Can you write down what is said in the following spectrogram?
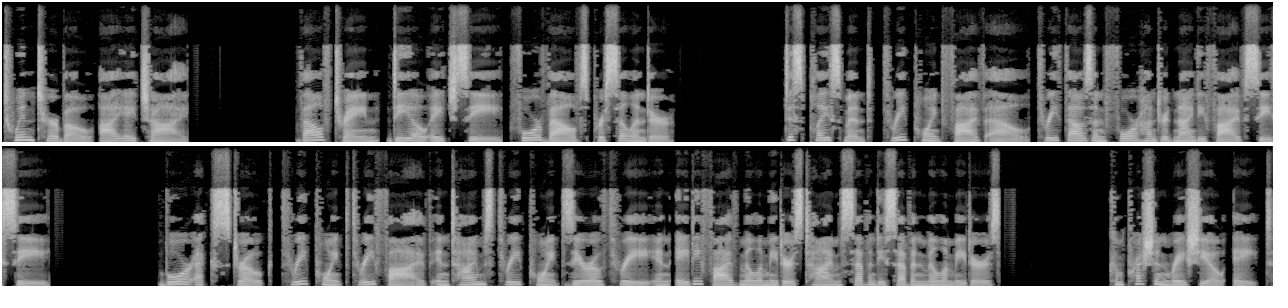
twin-turbo IHI Valve train, DOHC, 4 valves per cylinder. Displacement, 3.5 L 3495 cc Bore X stroke 3.35 in times 3.03 in 85 mm times 77 mm Compression ratio 8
